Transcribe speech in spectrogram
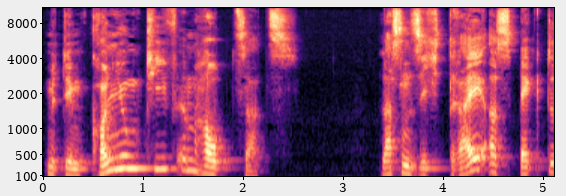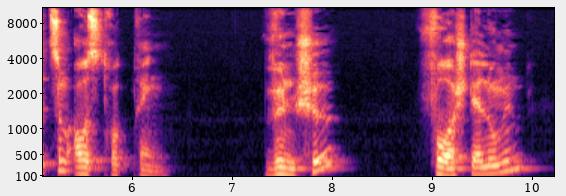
Mit dem Konjunktiv im Hauptsatz lassen sich drei Aspekte zum Ausdruck bringen: Wünsche, Vorstellungen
